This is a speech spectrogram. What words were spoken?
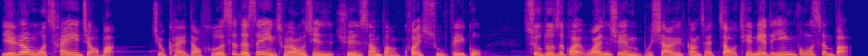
也让我猜一脚吧！就看一道合适的身影从姚建勋身旁快速飞过，速度之快，完全不下于刚才赵天烈的阴风身法。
